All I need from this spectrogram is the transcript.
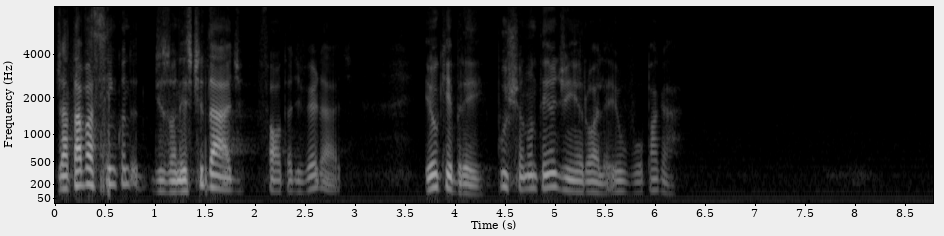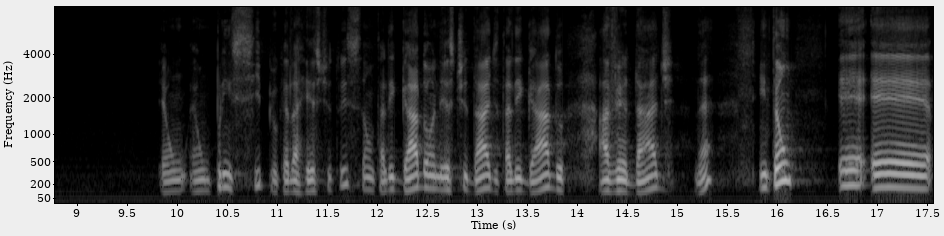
Já estava assim, quando... desonestidade, falta de verdade. Eu quebrei. Puxa, eu não tenho dinheiro. Olha, eu vou pagar. É um, é um princípio que é da restituição, está ligado à honestidade, está ligado à verdade. Né? Então, é, é,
